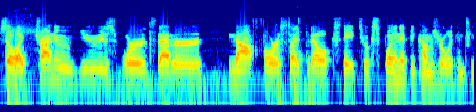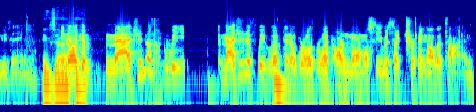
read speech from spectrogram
So like trying to use words that are not for a psychedelic state to explain it becomes really confusing. exactly. You know, like imagine if we imagine if we lived in a world where like our normalcy was like tripping all the time.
